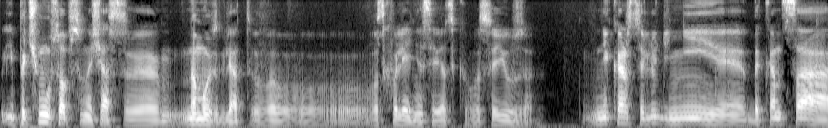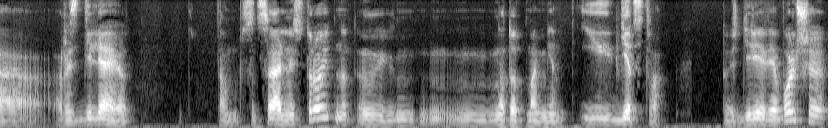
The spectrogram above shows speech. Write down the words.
и почему, собственно, сейчас, на мой взгляд, восхваление Советского Союза? Мне кажется, люди не до конца разделяют там социальный строй на, э, на тот момент и детство. То есть деревья больше,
